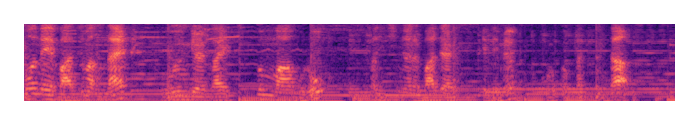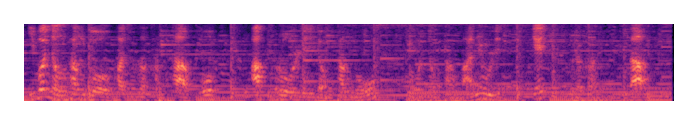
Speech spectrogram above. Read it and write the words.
이번에 마지막 날 좋은 결과에 기쁜 마음으로 2020년을 맞이할 수 있게 되면 좋을 것 같습니다. 이번 영상도 봐주셔서 감사하고 앞으로 올릴 영상도 좋은 영상 많이 올릴 수 있게 노력하겠습니다.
